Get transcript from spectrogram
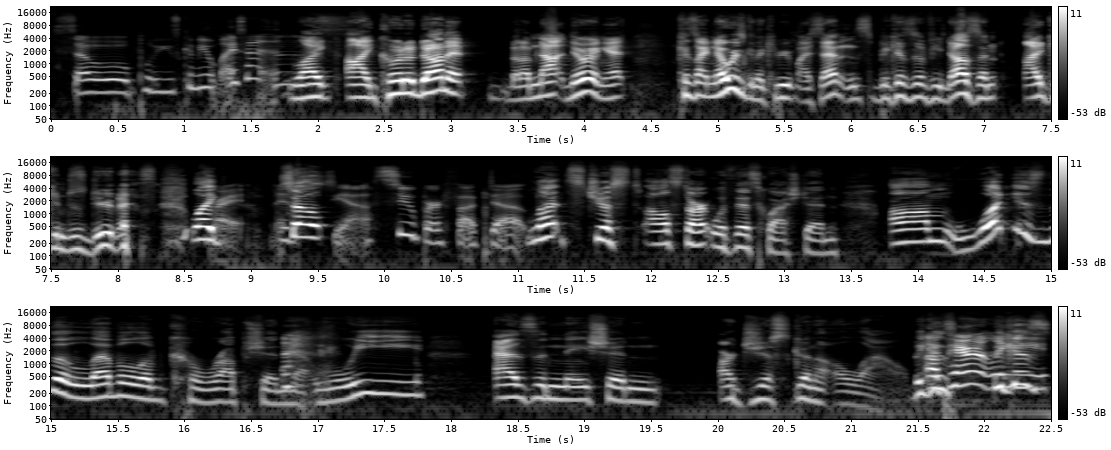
So please commute my sentence. like I could have done it, but I'm not doing it because I know he's going to commute my sentence because if he doesn't, I can just do this. Like right. It's, so yeah, super fucked up. let's just I'll start with this question. Um what is the level of corruption that we as a nation are just to allow? Because Apparently, because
